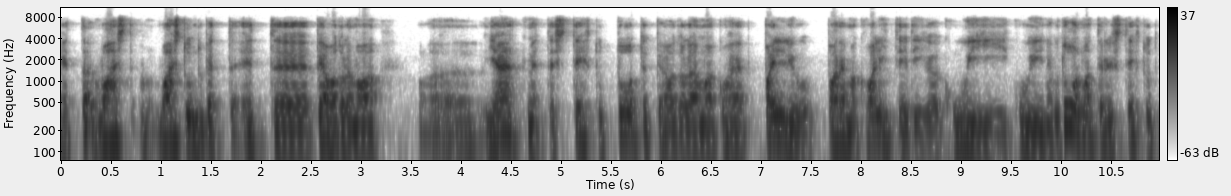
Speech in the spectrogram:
et vahest, vahest tundub, et, et äh, peavad olema äh, jäätmetest tehtud tooted peavad olema kohe palju parema kvaliteediga kui, kui nagu toormaterjalist tehtud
